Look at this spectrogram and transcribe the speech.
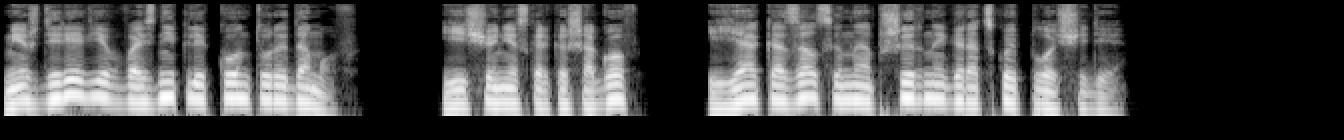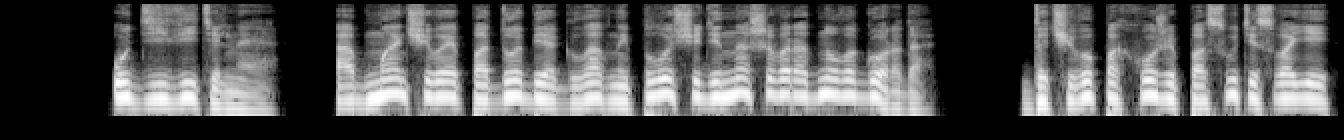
меж деревьев возникли контуры домов. Еще несколько шагов, и я оказался на обширной городской площади. Удивительное, обманчивое подобие главной площади нашего родного города. До чего похожи по сути своей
